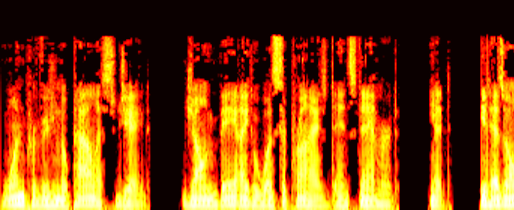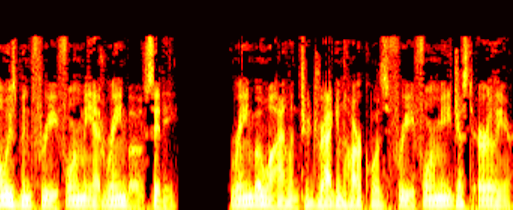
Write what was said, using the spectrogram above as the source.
one provisional palace jade. Zhang Beitu was surprised and stammered, Yet, it has always been free for me at Rainbow City. Rainbow Island to Dragonheart was free for me just earlier.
